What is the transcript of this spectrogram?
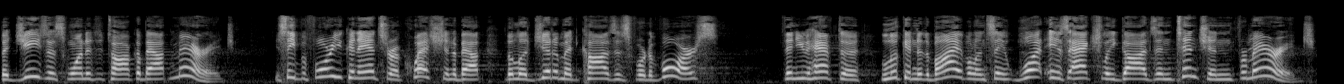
but Jesus wanted to talk about marriage. You see, before you can answer a question about the legitimate causes for divorce, then you have to look into the Bible and see what is actually God's intention for marriage.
